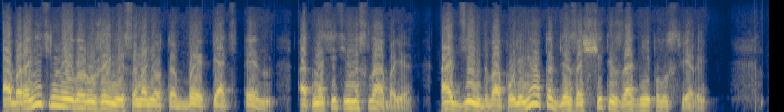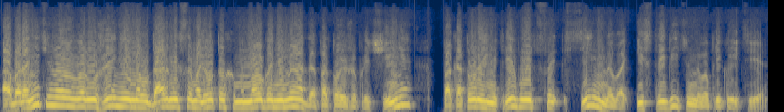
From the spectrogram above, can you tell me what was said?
Оборонительное вооружение самолета Б-5Н относительно слабое, один-два пулемета для защиты задней полусферы. Оборонительного вооружения на ударных самолетах много не надо по той же причине, по которой не требуется сильного истребительного прикрытия.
